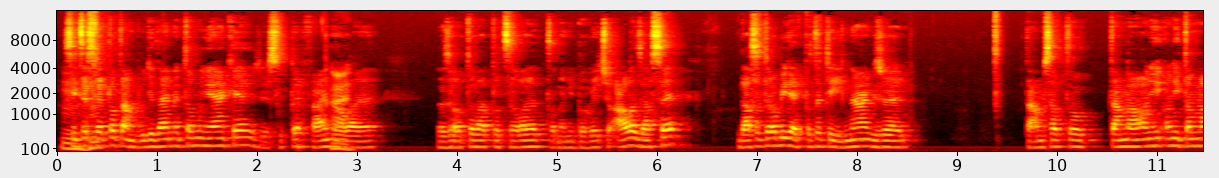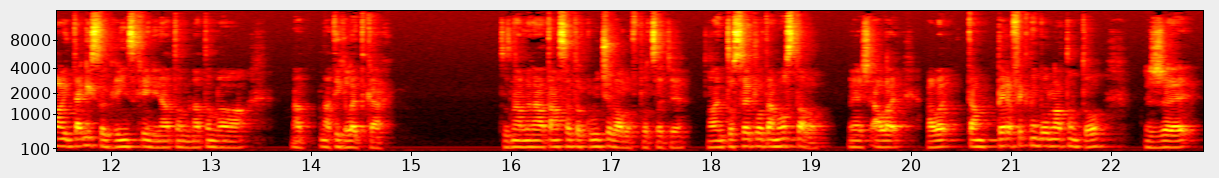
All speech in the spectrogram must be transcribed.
Sice mm-hmm. svetlo tam bude, dajme tomu nejaké, že super, fajn, Hej. ale zrotovať to celé, to není bovie čo. Ale zase, dá sa to robiť aj v podstate inak, že tam sa to, tam, oni, oni tam mali takisto green screeny na, tom, na, tom, na, na, na tých letkách. To znamená, tam sa to kľúčovalo v podstate. Len to svetlo tam ostalo. Vieš, ale, ale tam perfektne bolo na tom to, že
